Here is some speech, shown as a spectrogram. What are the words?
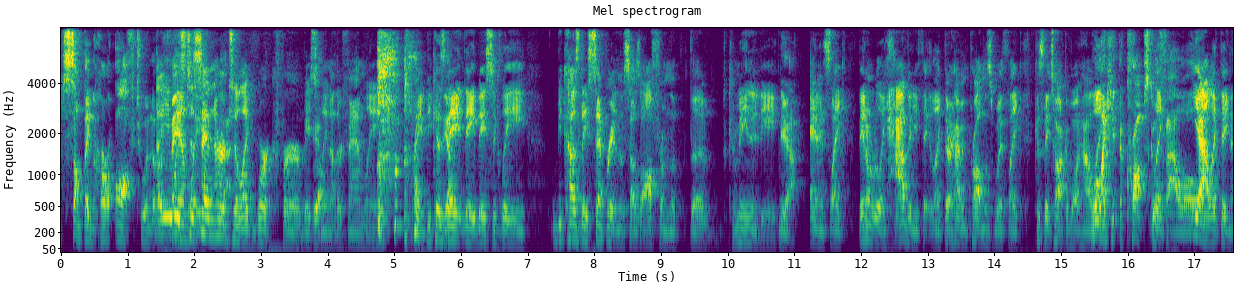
something her off to another it family. was to send her Yeah. to like work for basically another family right because they they basically because they separated themselves off from the the community yeah. and it's like they don't really have anything like they're having problems with like because they talk about how Well, like, like, the crops go like, foul. yeah like they Yeah.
